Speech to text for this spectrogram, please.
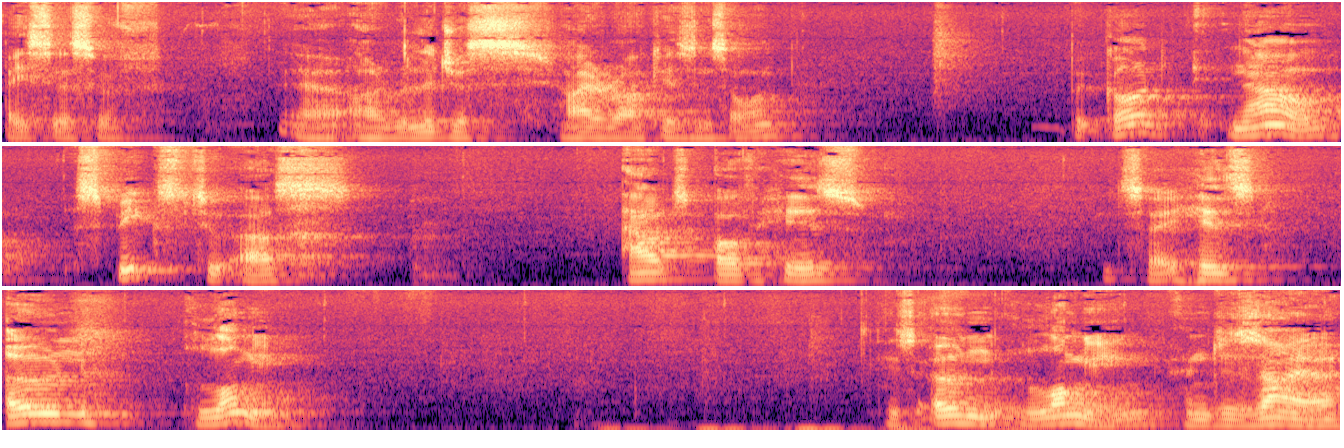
basis of uh, our religious hierarchies and so on. But God now speaks to us out of His, let's say, His own longing. His own longing and desire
